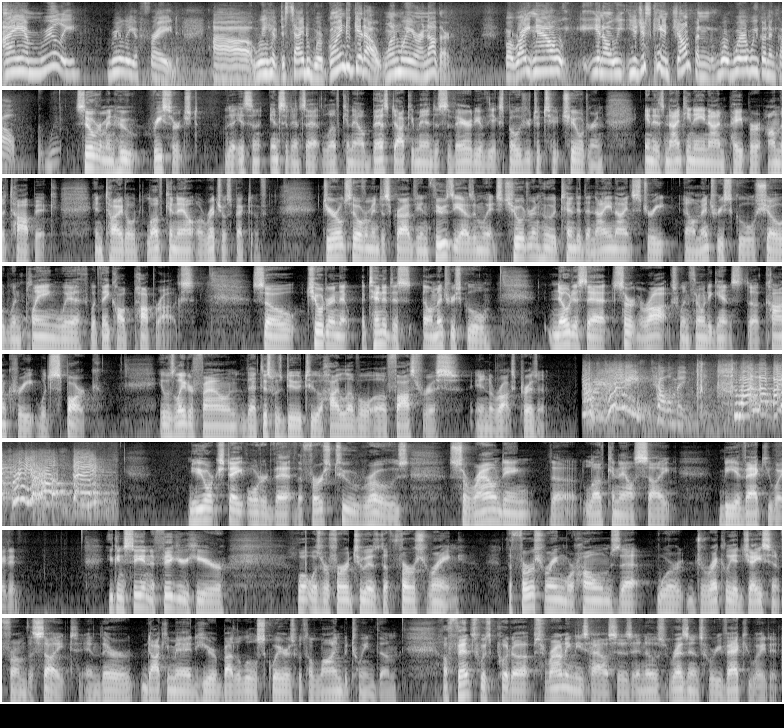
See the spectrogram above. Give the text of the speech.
I am really, really afraid. Uh, we have decided we're going to get out one way or another. But right now, you know, you just can't jump, and where, where are we going to go? Silverman, who researched the incidents at Love Canal, best documented the severity of the exposure to t- children in his 1989 paper on the topic entitled Love Canal, a Retrospective. Gerald Silverman describes the enthusiasm which children who attended the 99th Street Elementary School showed when playing with what they called pop rocks. So, children that attended this elementary school noticed that certain rocks, when thrown against the concrete, would spark. It was later found that this was due to a high level of phosphorus in the rocks present. Please tell me, do I let my three year old stay? New York State ordered that the first two rows surrounding the Love Canal site be evacuated. You can see in the figure here what was referred to as the first ring. The first ring were homes that were directly adjacent from the site, and they're documented here by the little squares with a line between them. A fence was put up surrounding these houses, and those residents were evacuated.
